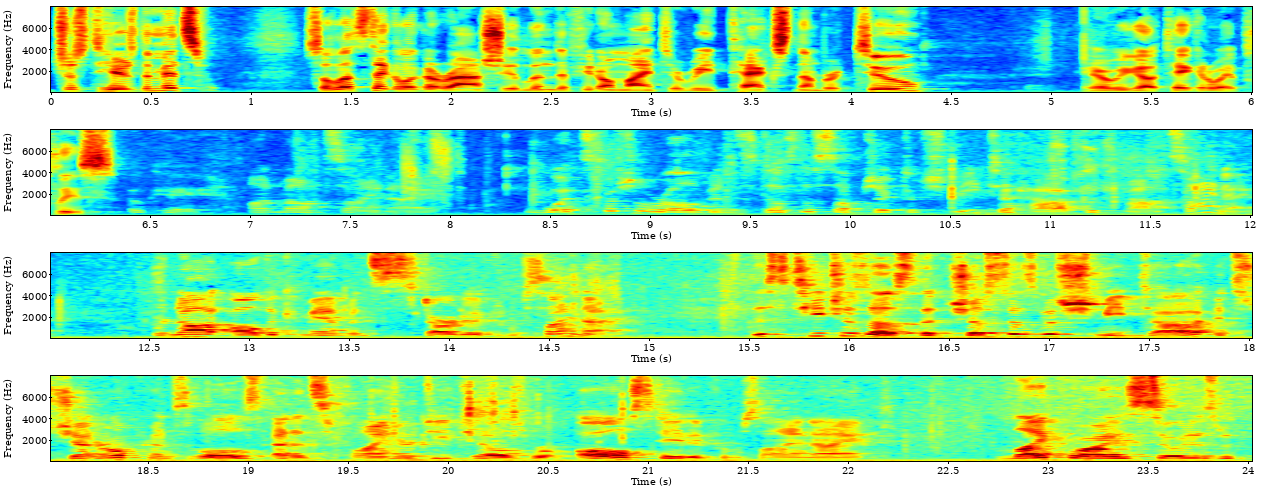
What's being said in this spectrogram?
just here's the mitzvah. So let's take a look at Rashi. Linda, if you don't mind to read text number two. Okay. Here we go. Take it away, please. Okay. On Mount Sinai, what special relevance does the subject of Shemitah have with Mount Sinai? Were not all the commandments started from Sinai? This teaches us that just as with Shemitah, its general principles and its finer details were all stated from Sinai, likewise, so it is with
